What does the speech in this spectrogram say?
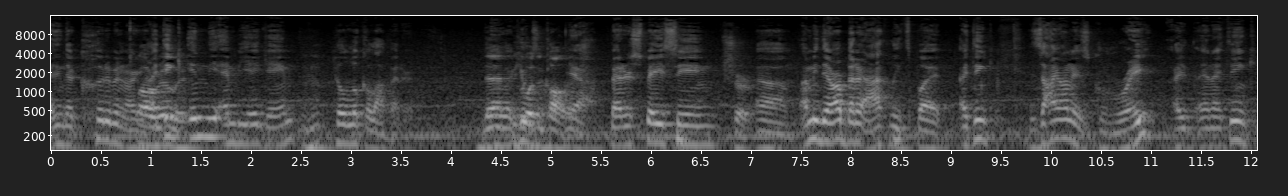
I think there could have been an argument. Oh, I think in the NBA game, Mhm. he'll look a lot better. Then Like, he was in college. Yeah, better spacing. Sure. Um, I mean, there are better athletes, but I think Zion is great, I, and I think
